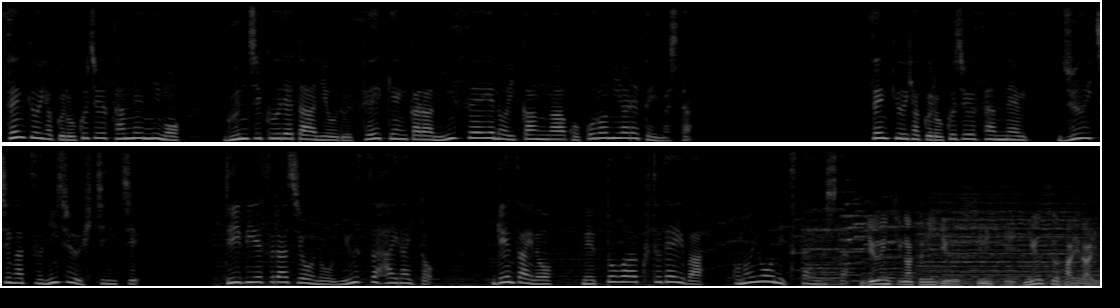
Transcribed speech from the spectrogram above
1963年にも軍事クーデターによる政権から民政への移管が試みられていました。1963年11月27日 TBS ラジオのニュースハイライト現在のネットワークトゥデイはこのように伝えました。11月27日ニュースハイライト。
